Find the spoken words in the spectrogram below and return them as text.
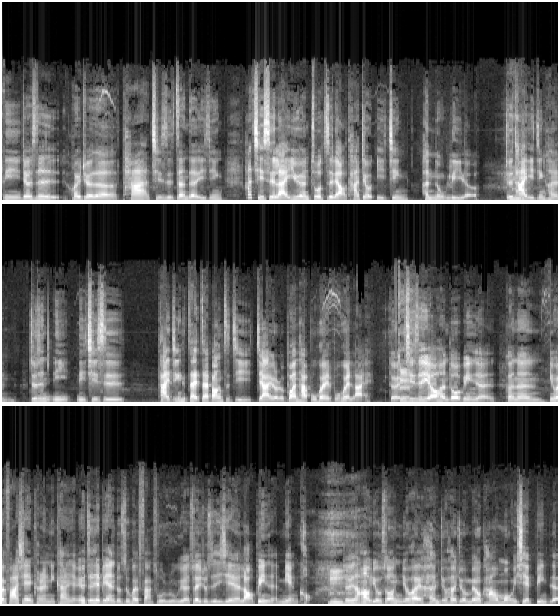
你就是会觉得他其实真的已经，他其实来医院做治疗，他就已经很努力了，就是他已经很，就是你你其实他已经在在帮自己加油了，不然他不会不会来。对，其实有很多病人，可能你会发现，可能你看一下，因为这些病人都是会反复入院，所以就是一些老病人面孔。嗯，对，然后有时候你就会很久很久没有看到某一些病人。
